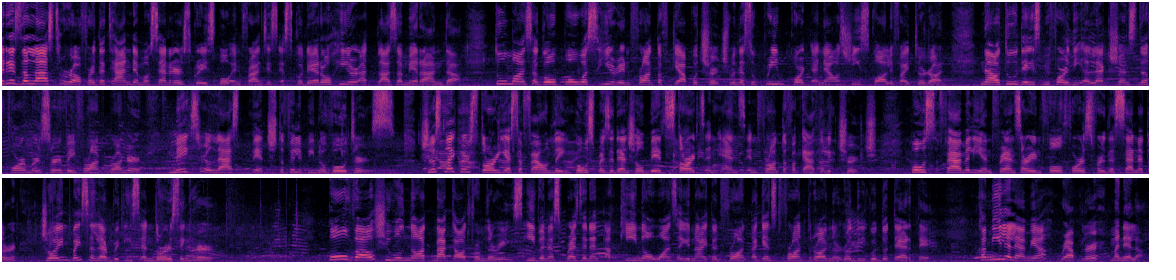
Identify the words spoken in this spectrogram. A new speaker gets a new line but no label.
It is the last hurrah for the tandem of Senators Grace Poe and Francis Escudero here at Plaza Miranda. Two months ago, Poe was here in front of Quiapo Church when the Supreme Court announced she's qualified to run. Now, two days before the elections, the former survey frontrunner makes her last pitch to Filipino voters. Just like her story as a foundling, Poe's presidential bid starts and ends in front of a Catholic church. Poe's family and friends are in full force for the senator, joined by celebrities endorsing her. Poe vows she will not back out from the race, even as President Aquino wants a united front against frontrunner Rodrigo Duterte. Camille Elemia, Rappler, Manila.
